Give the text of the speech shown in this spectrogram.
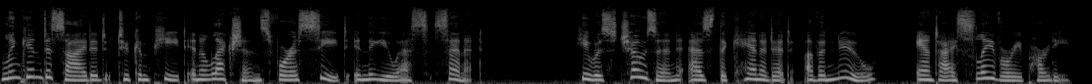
Lincoln decided to compete in elections for a seat in the U.S. Senate he was chosen as the candidate of a new anti slavery party.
